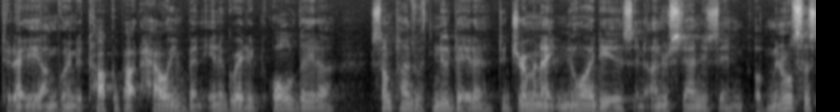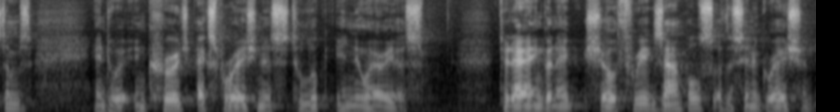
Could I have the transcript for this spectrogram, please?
Today I'm going to talk about how we've been integrating old data sometimes with new data, to germinate new ideas and understandings in, of mineral systems and to encourage explorationists to look in new areas. Today I'm going to show three examples of this integration.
